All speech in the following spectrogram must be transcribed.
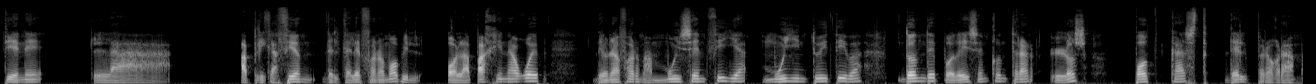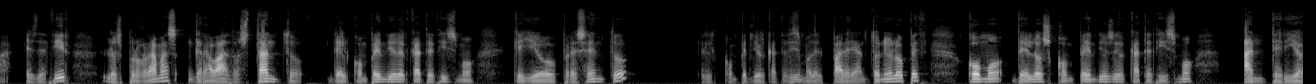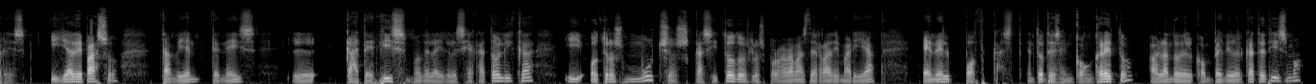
tiene la aplicación del teléfono móvil o la página web de una forma muy sencilla, muy intuitiva, donde podéis encontrar los podcasts del programa, es decir, los programas grabados, tanto del compendio del catecismo que yo presento, el compendio del catecismo del padre Antonio López, como de los compendios del catecismo anteriores. Y ya de paso, también tenéis el Catecismo de la Iglesia Católica y otros muchos, casi todos los programas de Radio María en el podcast. Entonces, en concreto, hablando del compendio del catecismo,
